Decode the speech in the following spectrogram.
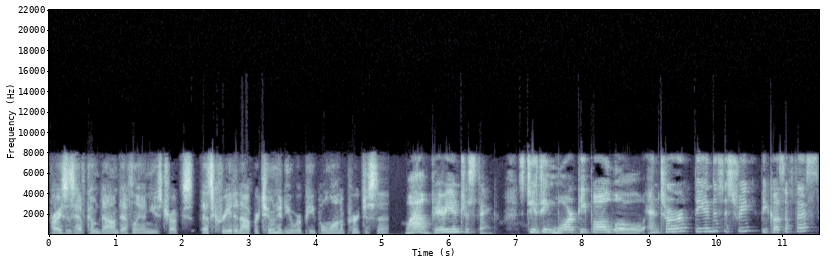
Prices have come down definitely on used trucks. That's created opportunity where people want to purchase them." Wow, very interesting. So do you think more people will enter the industry because of this?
